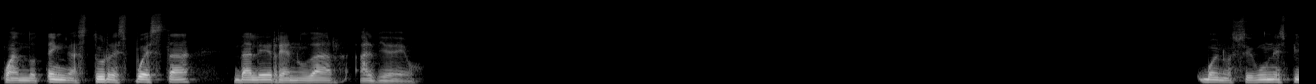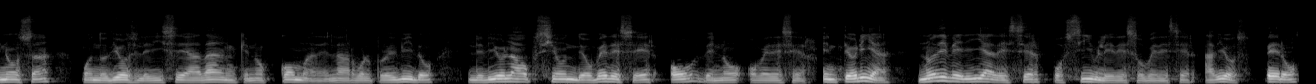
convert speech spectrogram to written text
Cuando tengas tu respuesta, dale reanudar al video. Bueno, según Spinoza, cuando Dios le dice a Adán que no coma del árbol prohibido, le dio la opción de obedecer o de no obedecer. En teoría, no debería de ser posible desobedecer a Dios, pero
